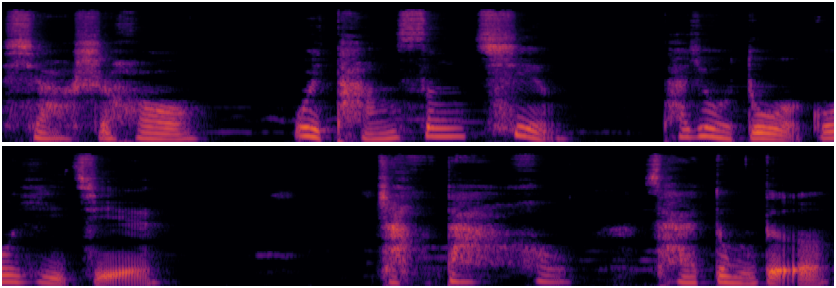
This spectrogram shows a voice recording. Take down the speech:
小时候为唐僧庆，他又躲过一劫；长大后才懂得，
